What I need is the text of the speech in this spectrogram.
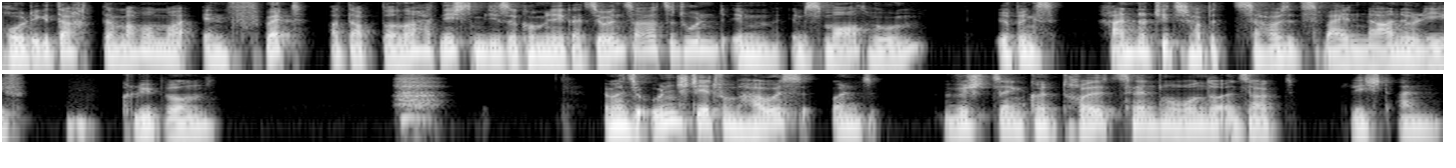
Rode gedacht, da machen wir mal einen Thread-Adapter. Ne? Hat nichts mit dieser Kommunikationssache zu tun im, im Smart Home. Übrigens, Randnotiz, ich habe zu Hause zwei Nanoleaf Glühbirnen. Wenn man so unten steht vom Haus und wischt sein Kontrollzentrum runter und sagt, Licht an.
